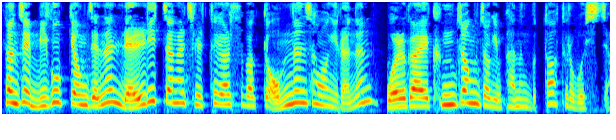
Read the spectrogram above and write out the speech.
현재 미국 경제는 랠리장을 질택할 수밖에 없는 상황이라는 월가의 긍정적인 반응부터 들어보시죠.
